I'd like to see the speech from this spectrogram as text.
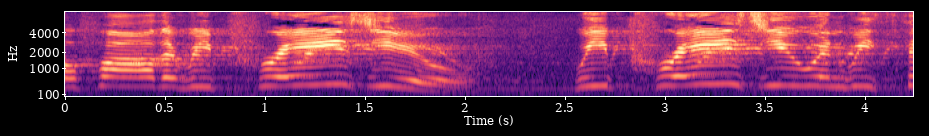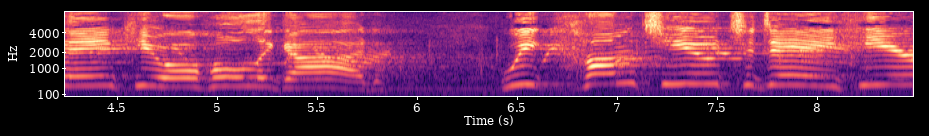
Oh, Father, we praise you. We praise you and we thank you, oh holy God. We come to you today here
